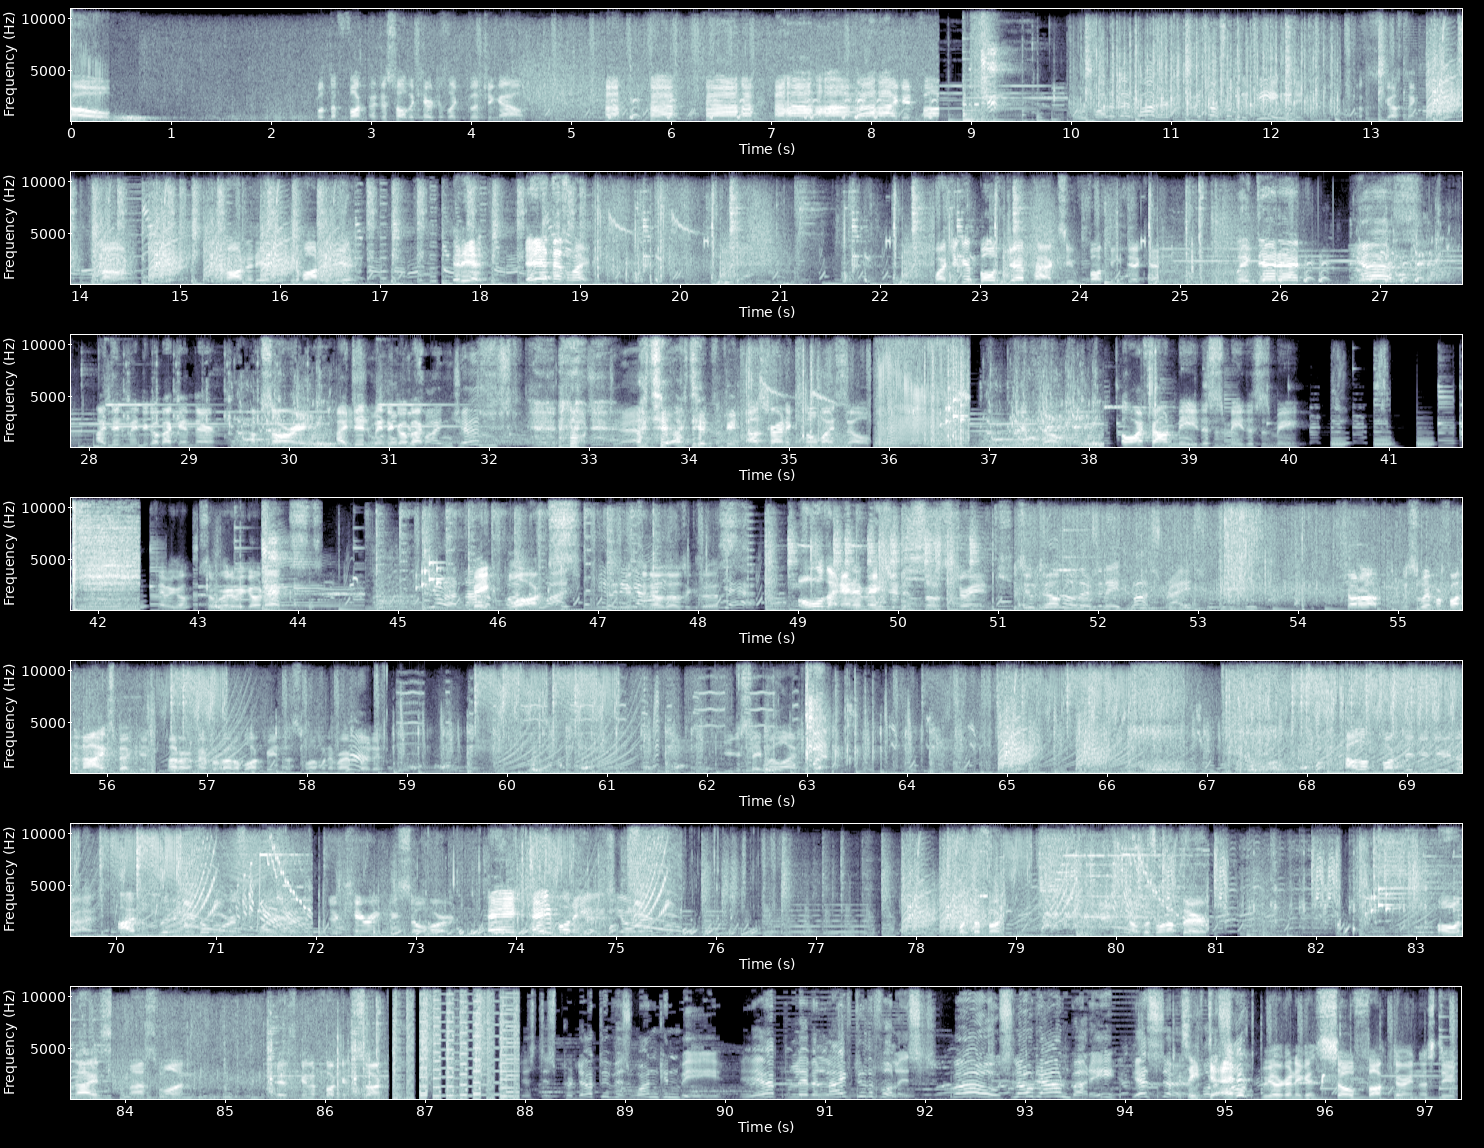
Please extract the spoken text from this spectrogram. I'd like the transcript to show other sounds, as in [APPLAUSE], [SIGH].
Oh. What the fuck? I just saw the characters like glitching out. Ha ha ha ha ha ha Get fucked. Fall in that water. I saw somebody peeing in it. That's disgusting. Come on. Come on, idiot. Come on, idiot. Idiot. Idiot this way. Why'd you get both jetpacks, you fucking dickhead? We did it! Yes! I didn't mean to go back in there. I'm sorry. I didn't mean to go back. find gems. [LAUGHS] I, did, I didn't mean. I was trying to kill myself. Oh, I found me. This is me. This is me. There we go. So where do we go next? You're a lot Fake of fun to blocks. watch. Good to know those exist. Yeah. Oh, the animation is so strange. You Zooms do out. know there's an A plus, right? Shut up. This is way more fun than I expected. I don't remember BattleBlock being this fun whenever I played it. You just saved my life. How the fuck did you do that? I'm literally the worst player. You're carrying me so hard. Hey, hey, buddy! What the fuck? No, there's one up there. Oh, nice. Last one. It's gonna fucking suck. Just as productive as one can be. Yep, living life to the fullest. Whoa, slow down, buddy. Yes, sir. Is he Full dead? We are gonna get so fucked during this, dude.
